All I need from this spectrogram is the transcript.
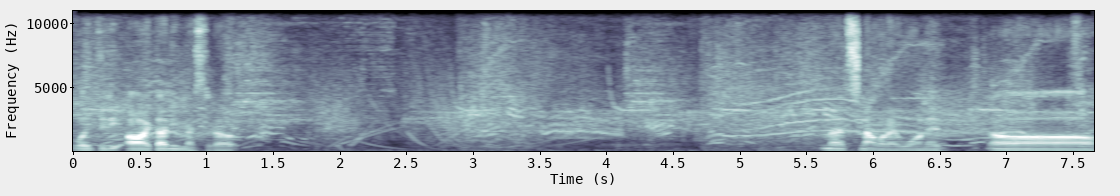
Wait, did he? Oh, I thought he messed it up. That's not what I wanted. Uh.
